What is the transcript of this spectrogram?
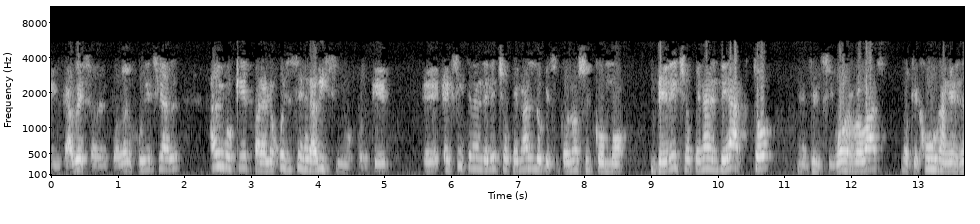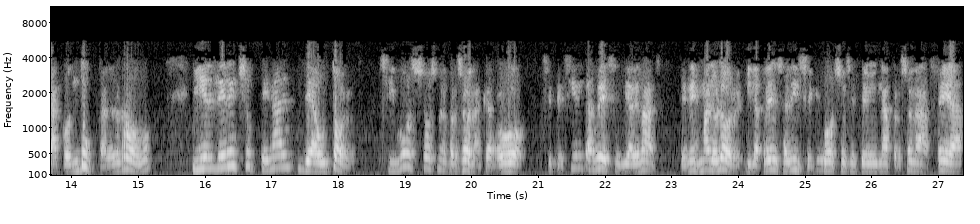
en cabeza del Poder Judicial algo que para los jueces es gravísimo, porque eh, existe en el derecho penal lo que se conoce como derecho penal de acto, es decir, si vos robás, lo que juzgan es la conducta del robo, y el derecho penal de autor. Si vos sos una persona que robó 700 veces y además tenés mal olor y la prensa dice que vos sos este, una persona fea,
